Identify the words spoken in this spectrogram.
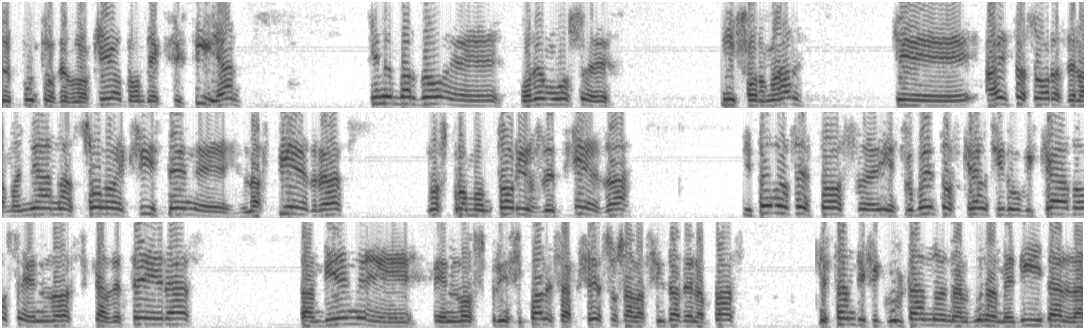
eh, puntos de bloqueo, donde existían. Sin embargo, podemos informar que a estas horas de la mañana solo existen las piedras, los promontorios de tierra y todos estos instrumentos que han sido ubicados en las carreteras, también eh, en los principales accesos a la ciudad de La Paz, que están dificultando en alguna medida la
